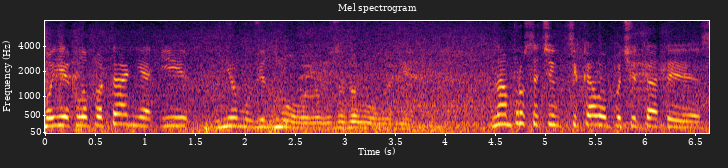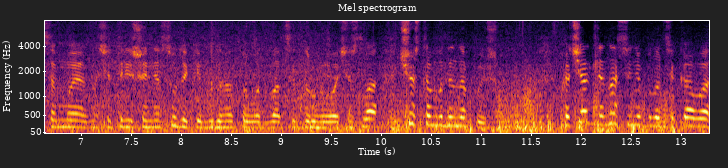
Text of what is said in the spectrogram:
моє клопотання і в ньому відмовили у задоволенні. Нам просто цікаво почитати саме значить, рішення суду, яке буде готово 22 числа. Щось там вони напишуть. Хоча для нас сьогодні було цікаво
